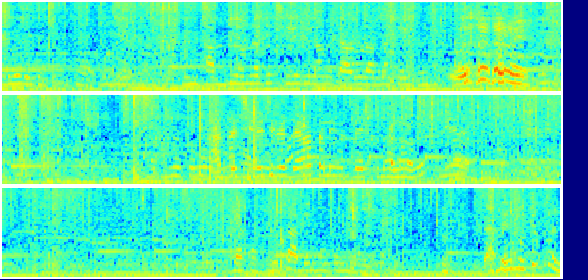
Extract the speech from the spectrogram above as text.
এইগুলো দেখে দাও। হ্যাঁ এই যে ভাত দিয়ে আমরা যে ছিঁড়ে দিলাম এটা আরও রান্নার টেস্ট আমরা কোনো হাতে ছিঁড়ে ছিঁড়ে দেওয়া তাহলে টেস্ট ভালো হবে। দেখো পুরো চাঁদের মতন। চাঁদের মতো ফুল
